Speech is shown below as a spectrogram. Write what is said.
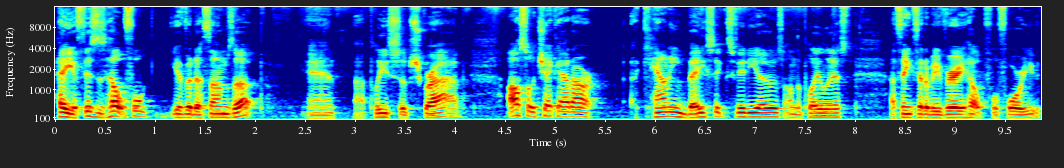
Hey, if this is helpful, give it a thumbs up and uh, please subscribe. Also check out our accounting basics videos on the playlist. I think that'll be very helpful for you.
